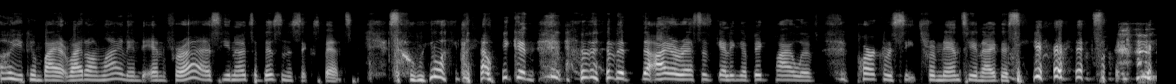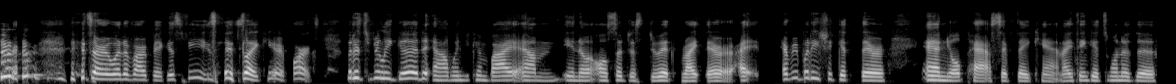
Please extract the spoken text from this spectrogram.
oh, you can buy it right online. And, and for us, you know, it's a business expense. So we like that we can, the, the IRS is getting a big pile of park receipts from Nancy and I this year. it's, like, it's our, one of our biggest fees. It's like here at parks, but it's really good uh, when you can buy, um, you know, also just do it right there. I, everybody should get their annual pass if they can. I think it's one of the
